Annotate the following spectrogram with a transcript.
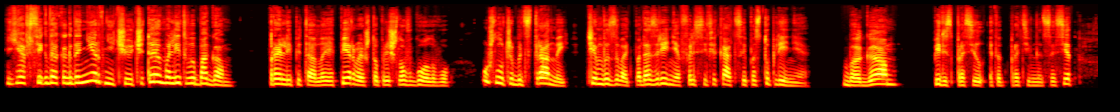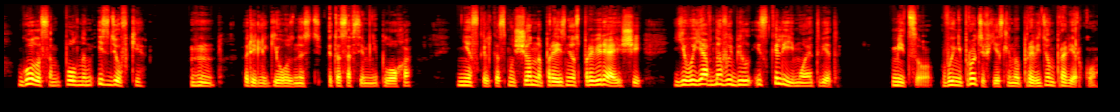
«Я всегда, когда нервничаю, читаю молитвы богам», пролепетала я первое, что пришло в голову. Уж лучше быть странной, чем вызывать подозрения в фальсификации поступления. «Богам?» – переспросил этот противный сосед голосом, полным издевки. «Хм, религиозность – это совсем неплохо», – несколько смущенно произнес проверяющий. Его явно выбил из колеи мой ответ. «Митсо, вы не против, если мы проведем проверку?»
